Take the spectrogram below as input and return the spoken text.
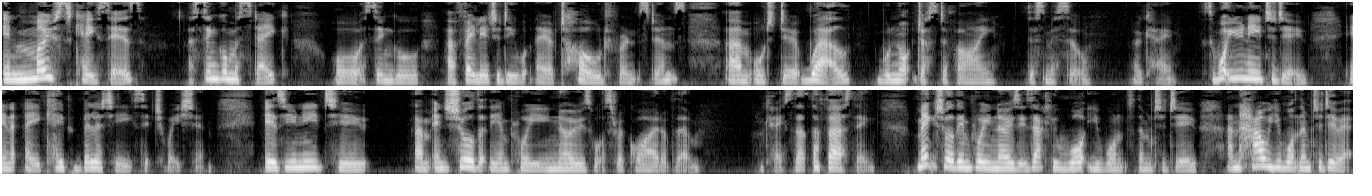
in most cases, a single mistake or a single uh, failure to do what they are told, for instance, um, or to do it well, will not justify dismissal. Okay. So what you need to do in a capability situation is you need to um, ensure that the employee knows what's required of them. Okay, so that's the first thing. Make sure the employee knows exactly what you want them to do and how you want them to do it.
